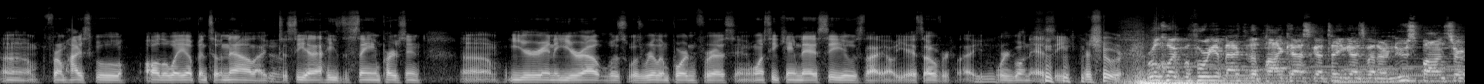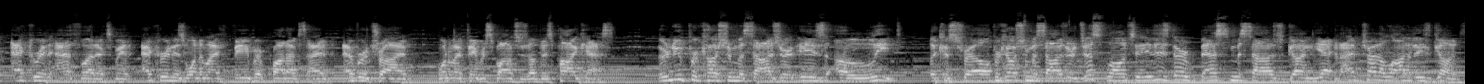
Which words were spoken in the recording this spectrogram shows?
um, from high school all the way up until now. Like yeah. to see that he's the same person um, year in and year out was was real important for us. And once he came to SC, it was like, oh yeah, it's over. Like mm-hmm. we're going to SC for sure. Real quick before we get back to the podcast, I gotta tell you guys about our new sponsor, Ekrin Athletics. Man, Ekrin is one of my favorite products I have ever tried. One of my favorite sponsors of this podcast. Their new percussion massager is elite. The Kestrel percussion massager just launched and it is their best massage gun yet. And I've tried a lot of these guns.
